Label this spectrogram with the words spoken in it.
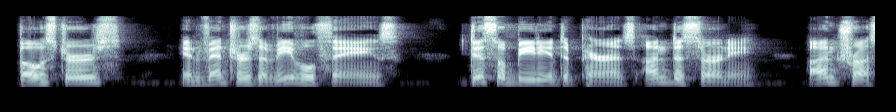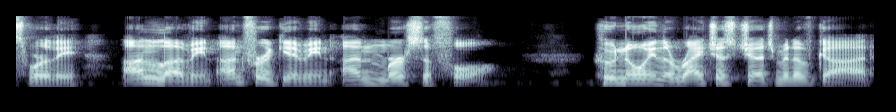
boasters, inventors of evil things, disobedient to parents, undiscerning, untrustworthy, unloving, unforgiving, unmerciful, who knowing the righteous judgment of God,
